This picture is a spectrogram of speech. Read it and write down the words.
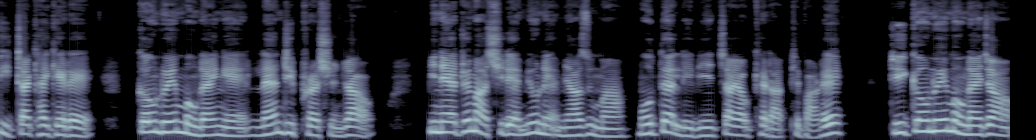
တီတိုက်ခိုက်ခဲ့တဲ့ကုန်းတွင်းမုန်တိုင်းငယ် Land Depression ကြောင့်ပြည်နယ်အတွင်းမှာရှိတဲ့မြို့နယ်အများစုမှာမိုးသက်လေပြင်းကျရောက်ခဲ့တာဖြစ်ပါတယ်။ဒီကုန်းတွင်းမုန်တိုင်းကြောင့်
